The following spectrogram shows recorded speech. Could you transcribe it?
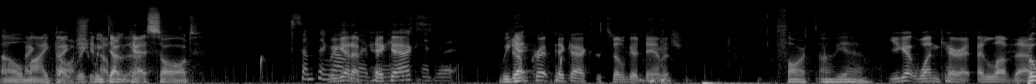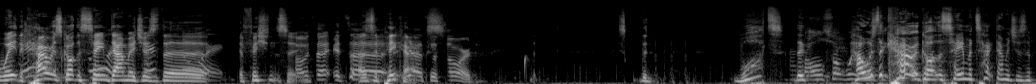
Oh I- my I- gosh, we we, don't get that. a sword. Something We wrong get with a my brain. I pickaxe? can't do it. We Jump get crit pickaxe is still good damage. four oh yeah. You get one carrot. I love that. But wait, the Where's carrot's the got the same sword? damage as the the sword? efficiency. oh, it's a it's a As a Yeah, it's pickaxe. a sword. It's the what? The, Also, how has the carrot got the same attack damage as an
